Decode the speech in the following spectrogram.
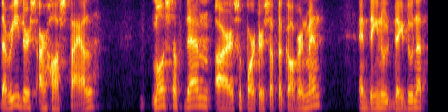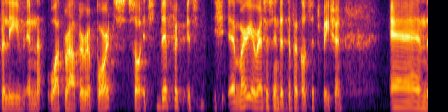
the readers are hostile. Most of them are supporters of the government, and they know they do not believe in what Rappler reports. So it's difficult. It's Maria Ressa is in a difficult situation and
